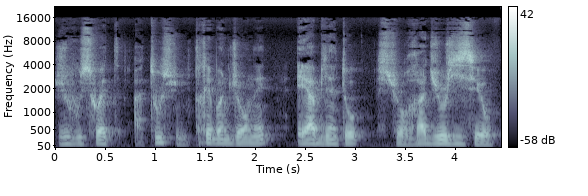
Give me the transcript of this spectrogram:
Je vous souhaite à tous une très bonne journée et à bientôt sur Radio JCO.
